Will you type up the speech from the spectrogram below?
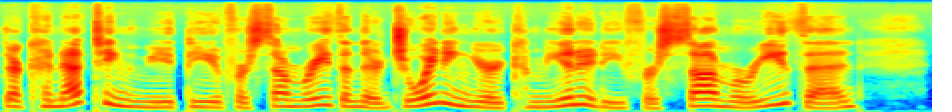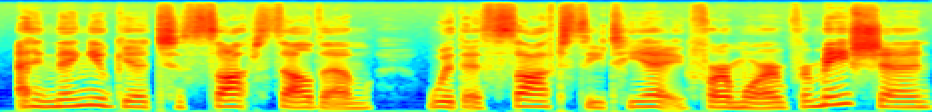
They're connecting with you for some reason. They're joining your community for some reason. And then you get to soft sell them with a soft CTA for more information.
